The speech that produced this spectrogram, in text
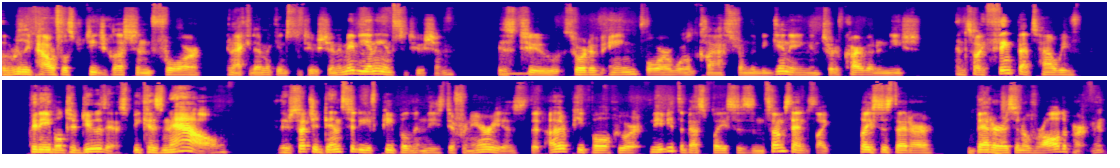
a really powerful strategic lesson for an academic institution, and maybe any institution, is mm-hmm. to sort of aim for world class from the beginning and sort of carve out a niche. And so I think that's how we've been able to do this because now there's such a density of people in these different areas that other people who are maybe at the best places in some sense, like places that are better as an overall department,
